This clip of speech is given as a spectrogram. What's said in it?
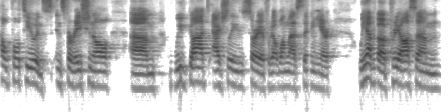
helpful to you and inspirational. Um, we've got actually, sorry, I forgot one last thing here. We have a pretty awesome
